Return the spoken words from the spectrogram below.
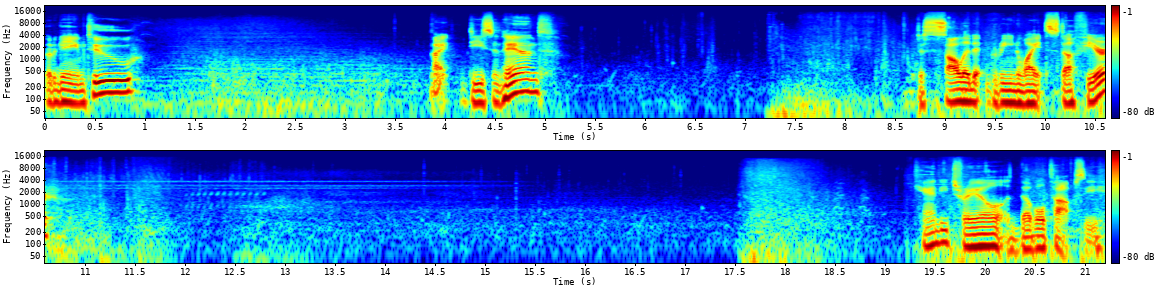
Go to game two. Alright, decent hand. Just solid green-white stuff here. Candy Trail Double Topsy.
